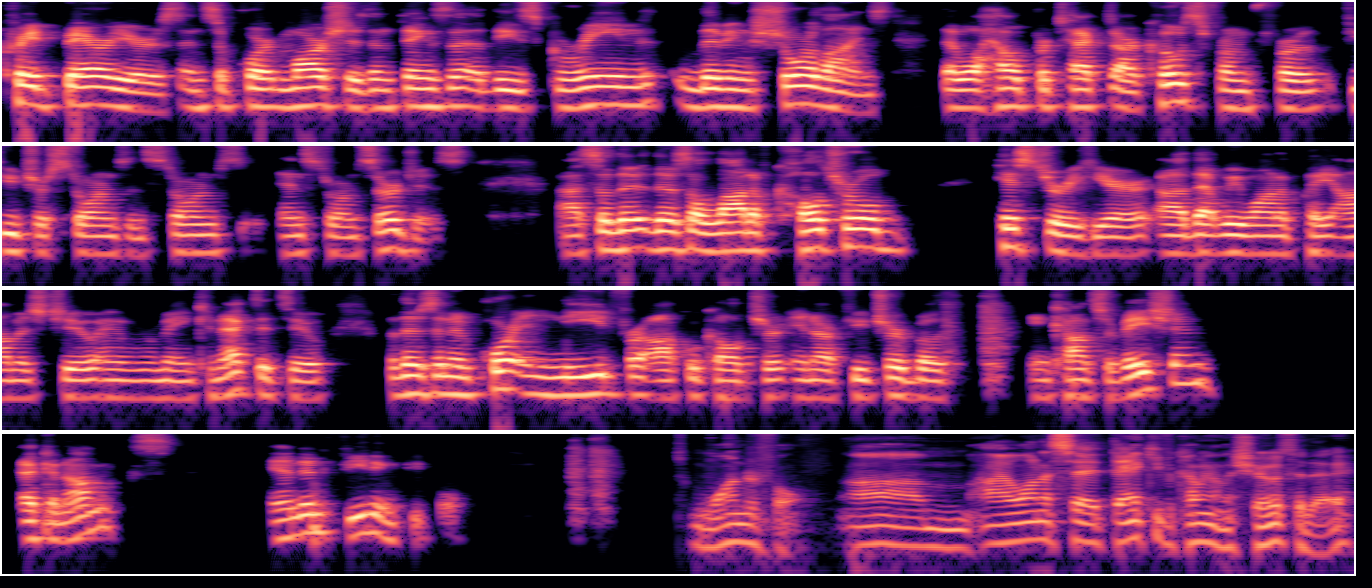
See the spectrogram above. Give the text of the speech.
create barriers and support marshes and things that these green living shorelines that will help protect our coast from for future storms and storms and storm surges. Uh, so there, there's a lot of cultural history here uh, that we want to pay homage to and remain connected to. But there's an important need for aquaculture in our future, both in conservation, economics, and in feeding people. It's wonderful. Um, I want to say thank you for coming on the show today.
